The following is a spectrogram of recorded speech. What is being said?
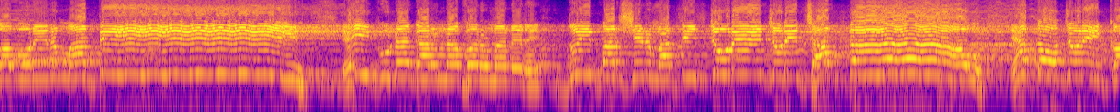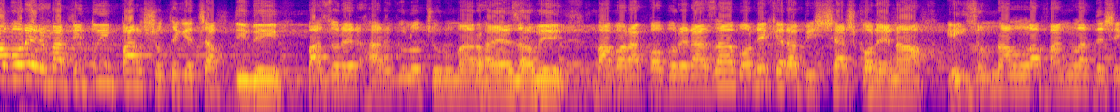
কবরের মাটি, এই গুনাগার না ফরমানের দুই পার্শ্বের মাটি জোরে জোরে চাপ কবরের মাটি দুই পার্শ্ব থেকে চাপ দিবে পাজরের হাড়গুলো চুরমার হয়ে যাবে। বাবারা কবরের আজাব অনেকেরা বিশ্বাস করে না। এই জন্য আল্লাহ বাংলাদেশে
